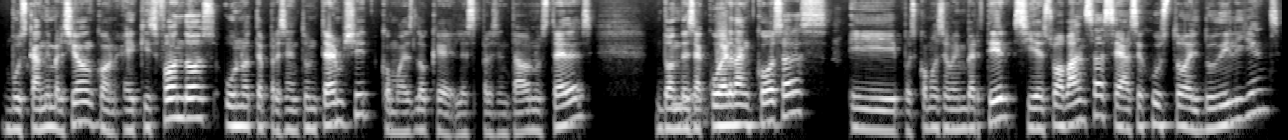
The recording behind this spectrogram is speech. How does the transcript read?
buscando inversión con X fondos, uno te presenta un term sheet, como es lo que les presentaron ustedes, donde se acuerdan cosas y pues cómo se va a invertir. Si eso avanza, se hace justo el due diligence,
